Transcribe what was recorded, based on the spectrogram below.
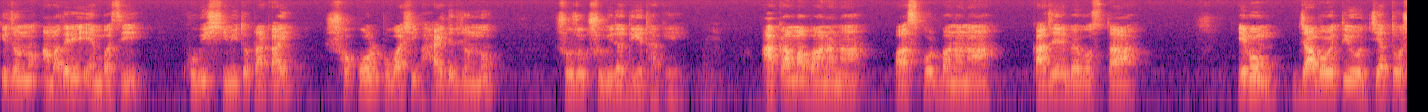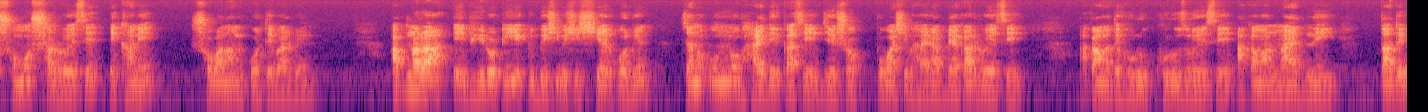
জন্য? আমাদের এই এম্বাসি খুবই সীমিত টাকায় সকল প্রবাসী ভাইদের জন্য সুযোগ সুবিধা দিয়ে থাকে। আকামা বানানা, পাসপোর্ট বানানা, কাজের ব্যবস্থা এবং যাবতীয় যত সমস্যা রয়েছে এখানে সমাধান করতে পারবেন। আপনারা এই ভিডিওটি একটু বেশি বেশি শেয়ার করবেন যেন অন্য ভাইদের কাছে যেসব প্রবাসী ভাইরা বেকার রয়েছে, আকামাতে হুরুপ খুরুজ রয়েছে, আকামার মায়াদ নেই, তাদের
